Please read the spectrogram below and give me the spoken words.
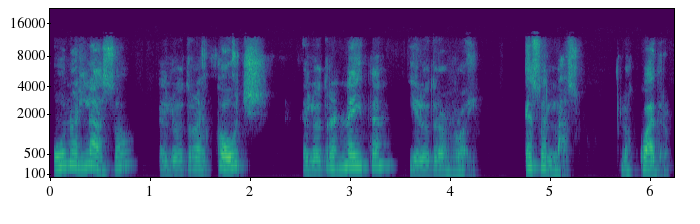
Uno es Lazo, el otro es Coach, el otro es Nathan y el otro es Roy. Eso es Lazo, los cuatro.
